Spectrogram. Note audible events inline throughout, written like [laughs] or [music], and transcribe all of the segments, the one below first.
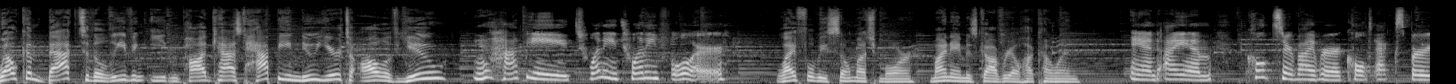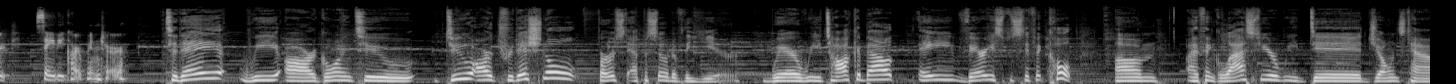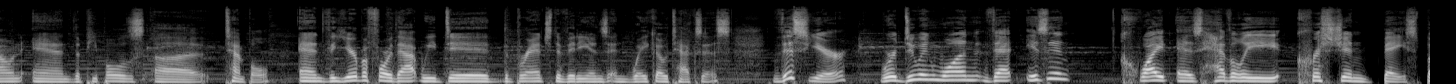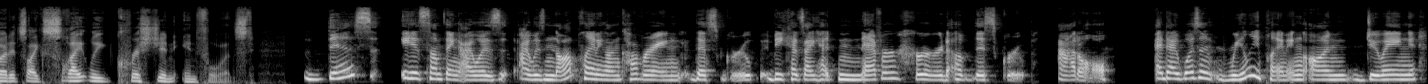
Welcome back to the Leaving Eden podcast. Happy New Year to all of you. Yeah, happy 2024. Life will be so much more. My name is Gavriel HaCohen. And I am cult survivor, cult expert, Sadie Carpenter. Today, we are going to do our traditional first episode of the year where we talk about a very specific cult. Um, I think last year we did Jonestown and the People's uh, Temple. And the year before that, we did the Branch Davidians in Waco, Texas. This year, we're doing one that isn't quite as heavily Christian based, but it's like slightly Christian influenced. This is something I was I was not planning on covering this group because I had never heard of this group at all. And I wasn't really planning on doing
